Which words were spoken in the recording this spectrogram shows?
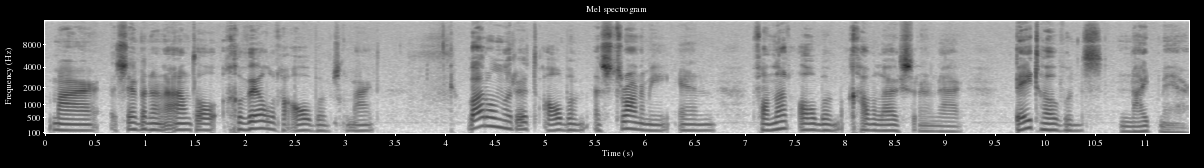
Maar ze hebben een aantal geweldige albums gemaakt. Waaronder het album Astronomy. En van dat album gaan we luisteren naar Beethoven's Nightmare.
